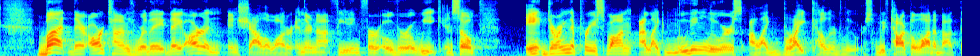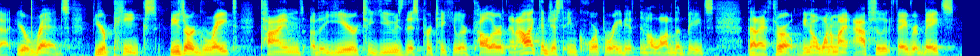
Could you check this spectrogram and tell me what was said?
But there are times where they, they are in, in shallow water and they're not feeding for over a week. And so it, during the pre-spawn, I like moving lures. I like bright colored lures. We've talked a lot about that. Your reds, your pinks. These are great times of the year to use this particular color. And I like to just incorporate it in a lot of the baits that I throw. You know, one of my absolute favorite baits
